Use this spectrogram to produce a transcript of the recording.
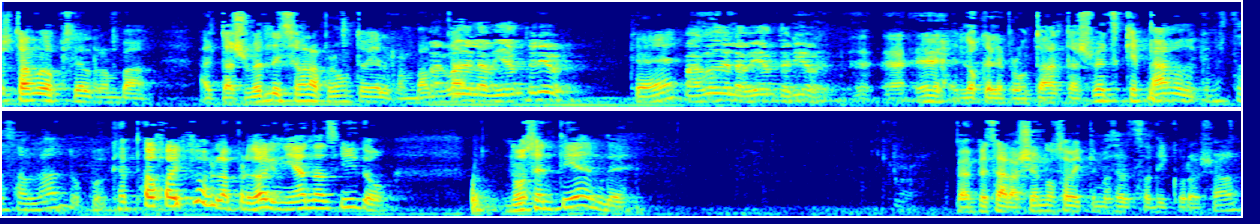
está en lo que el Rambam. Al Tashbet le hicieron la pregunta y el Rambam. Pago de la vida anterior. ¿Qué? Pago de la vida anterior. Es lo que le preguntaba al Tashbet. ¿Qué pago? ¿De qué me estás hablando? ¿Qué pago hay sobre la persona que ni ha nacido? No se entiende. Para empezar, Hashem no sabe quién va a ser el Rasha.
